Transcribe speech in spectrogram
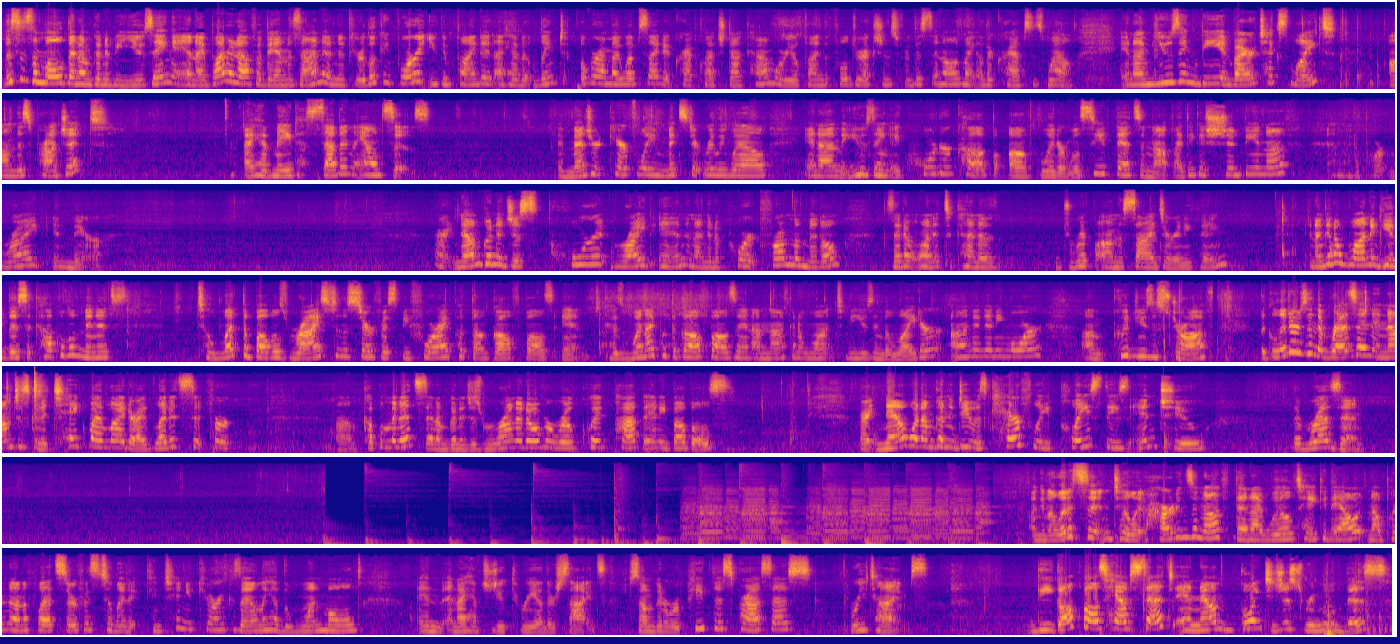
This is a mold that I'm going to be using and I bought it off of Amazon and if you're looking for it you can find it. I have it linked over on my website at craftklatch.com where you'll find the full directions for this and all of my other crafts as well. And I'm using the Envirotex Lite on this project. I have made seven ounces. I measured carefully, mixed it really well, and I'm using a quarter cup of glitter. We'll see if that's enough. I think it should be enough. I'm going to pour it right in there. Alright, now I'm going to just pour it right in, and I'm going to pour it from the middle, because I don't want it to kind of drip on the sides or anything. And I'm going to want to give this a couple of minutes to let the bubbles rise to the surface before I put the golf balls in. Because when I put the golf balls in, I'm not going to want to be using the lighter on it anymore. Um, could use a straw. The glitter's in the resin, and now I'm just going to take my lighter. I've let it sit for um, a couple minutes, and I'm going to just run it over real quick, pop any bubbles. Alright, now what I'm going to do is carefully place these into the resin. I'm going to let it sit until it hardens enough, then I will take it out and I'll put it on a flat surface to let it continue curing because I only have the one mold and, and I have to do three other sides. So I'm going to repeat this process three times. The golf balls have set and now I'm going to just remove this.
